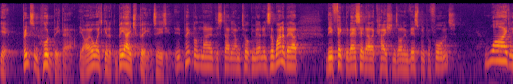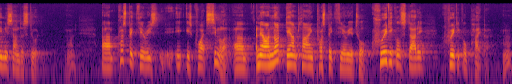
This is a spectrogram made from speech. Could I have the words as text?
Yeah, Brinson Hood Beebower. Yeah, I always get it. The BHB, it's easier. People know the study I'm talking about. It's the one about the effect of asset allocations on investment performance. widely misunderstood. Right? Um, prospect theory is, is quite similar. Um, now, I'm not downplaying prospect theory at all. Critical study, critical paper. Right?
